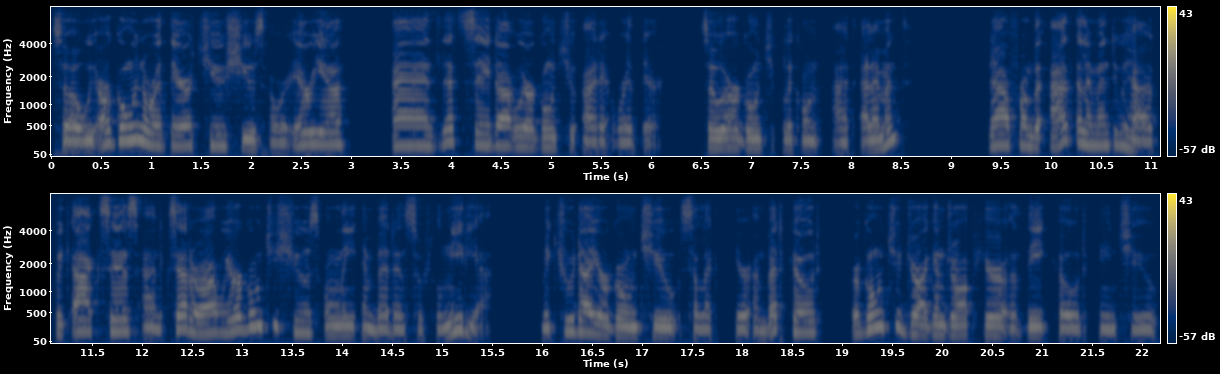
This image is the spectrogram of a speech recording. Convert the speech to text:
So we are going right there to choose our area and let's say that we are going to add it right there. So we are going to click on add element. Now from the add element we have quick access and etc. We are going to choose only embed embedded social media. Make sure that you're going to select here embed code. We're going to drag and drop here the code into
